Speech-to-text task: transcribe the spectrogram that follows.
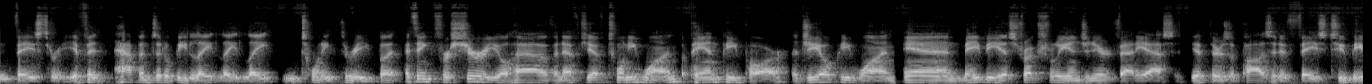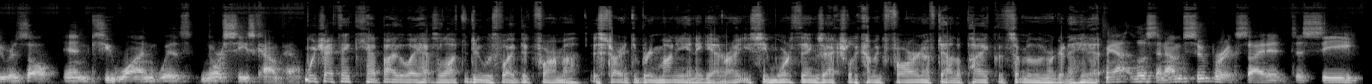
in phase three. If it happens, it'll be late, late, late in 23. But I think for sure you'll have an FGF21, a pan-PPAR, a GLP-1, and maybe a structurally engineered fatty acid if there's a positive phase 2B result in Q1 with NorthSea's compound. Which I think, uh, by the way, has a lot to do with why Big Pharma is starting to bring money in again, right? You see more things actually coming far enough down the pike that some of them are going to hit. I mean, I- listen, I'm super excited to see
